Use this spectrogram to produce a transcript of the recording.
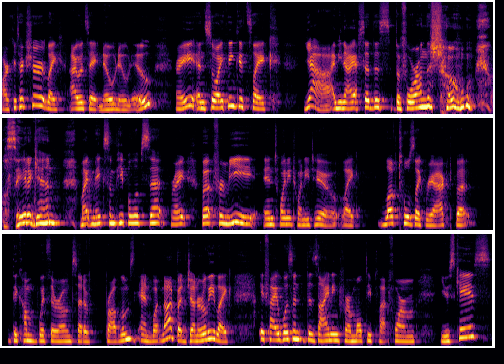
architecture like i would say no no no right and so i think it's like yeah, I mean, I've said this before on the show. I'll say it again. Might make some people upset, right? But for me in 2022, like, love tools like React, but they come with their own set of problems and whatnot. But generally, like, if I wasn't designing for a multi platform use case,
